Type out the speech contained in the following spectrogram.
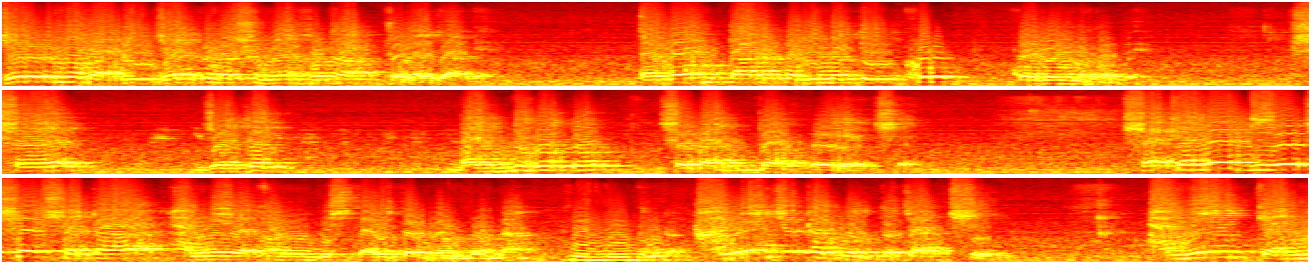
যে কোনো ভাবে যে কোনো সময় হঠাৎ চলে যাবে এবং তার পরিণতি খুব করুণ হবে। সে যেতে বাধ্য হতো সে বাধ্য হয়েছে। সে কেন গিয়েছে সেটা আমি এখন বিস্তারিত বলব না। কিন্তু আমি যেটা বলতে চাচ্ছি আমি কেন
